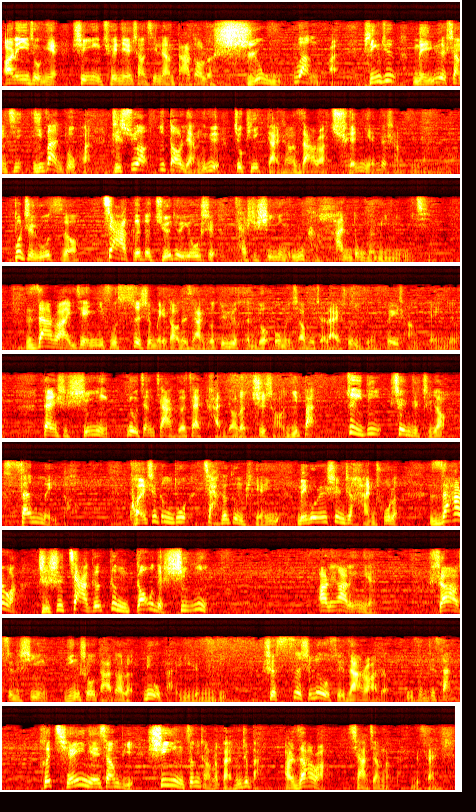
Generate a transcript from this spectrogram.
二零一九年适应全年上新量达到了十五万款，平均每月上新一万多款，只需要一到两个月就可以赶上 Zara 全年的上新量。不止如此哦，价格的绝对优势才是适应无可撼动的秘密武器。Zara 一件衣服四十美刀的价格，对于很多欧美消费者来说已经非常便宜了。但是 Shein 又将价格再砍掉了至少一半，最低甚至只要三美刀。款式更多，价格更便宜。美国人甚至喊出了 Zara 只是价格更高的 Shein。二零二零年，十二岁的 Shein 营收达到了六百亿人民币，是四十六岁 Zara 的五分之三。和前一年相比，Shein 增长了百分之百，而 Zara 下降了百分之三十。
